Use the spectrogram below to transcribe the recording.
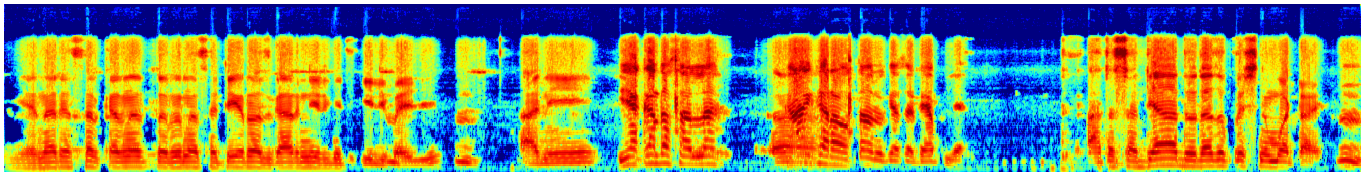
येणाऱ्या सरकारनं तरुणासाठी रोजगार निर्मिती केली पाहिजे. आणि एखादा सल्ला काय करावं तालुक्यासाठी आपल्या? आता सध्या दुधाचा प्रश्न मोठा आहे.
